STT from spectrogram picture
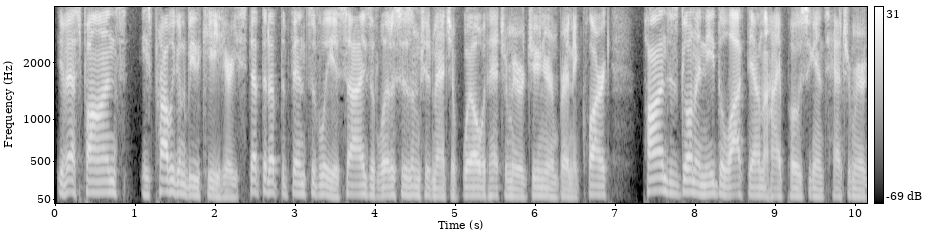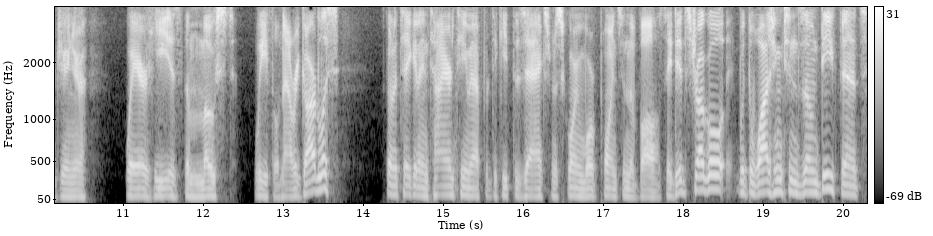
Yves Pons, he's probably going to be the key here. He stepped it up defensively. His size, athleticism should match up well with Hachimura Jr. and Brandon Clarke. Pons is going to need to lock down the high post against Hachimura Jr., where he is the most lethal. Now, regardless, it's going to take an entire team effort to keep the Zags from scoring more points in the Vols. They did struggle with the Washington zone defense,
